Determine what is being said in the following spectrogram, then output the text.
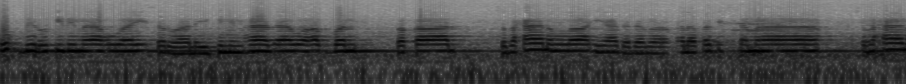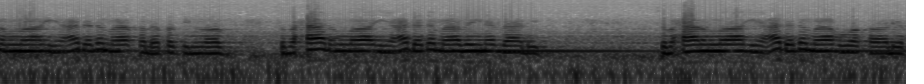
أخبرك بما هو أيسر عليك من هذا وأفضل. فقال سبحان الله عدد ما خلق في السماء. سبحان الله عدد ما خلق في الأرض. سبحان الله عدد ما بين ذلك. سبحان الله عدد ما هو خالق.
